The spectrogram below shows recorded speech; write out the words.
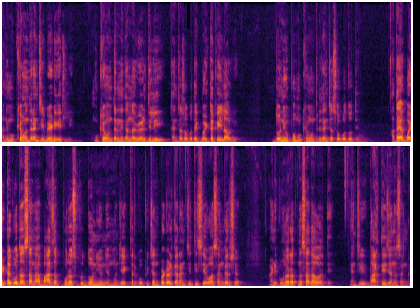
आणि मुख्यमंत्र्यांची भेट घेतली. मुख्यमंत्र्यांनी त्यांना वेळ दिली त्यांच्यासोबत एक बैठकही लावली. दोन्ही उपमुख्यमंत्री त्यांच्यासोबत होते. आता या बैठक होत असताना भाजप पुरस्कृत दोन युनियन म्हणजे एकतर गोपीचंद पडळकरांची ती सेवा संघर्ष आणि गुणरत्न सदावर्ते यांची भारतीय जनसंघ.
